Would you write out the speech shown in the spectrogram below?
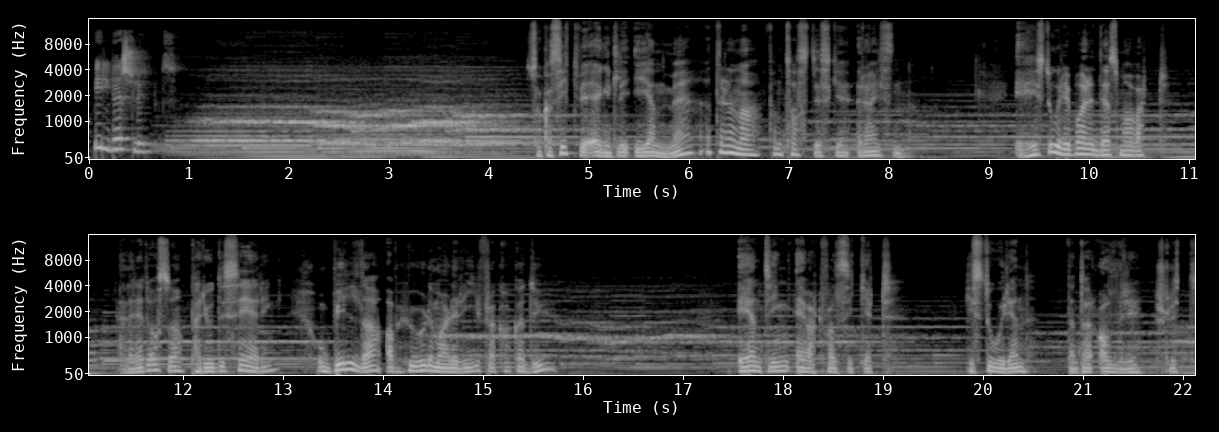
Bildet er slutt. Så hva sitter vi egentlig igjen med etter denne fantastiske reisen? Er historie bare det som har vært? Eller er det også periodisering og bilder av hulemaleri fra Kakadu? Én ting er i hvert fall sikkert. Historien, den tar aldri slutt.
